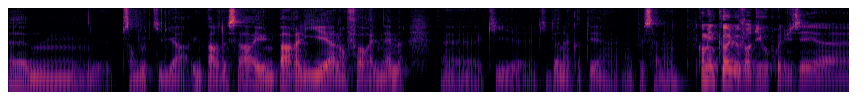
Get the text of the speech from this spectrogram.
sans doute qu'il y a une part de ça, et une part liée à l'amphore elle-même, euh, qui, euh, qui, donne un côté un, peu salin. Combien de cols aujourd'hui vous produisez euh,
